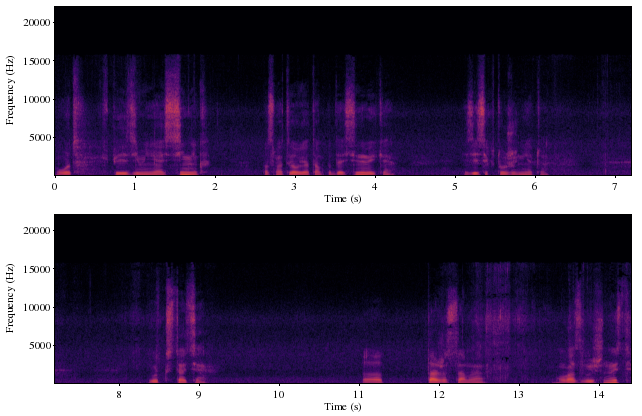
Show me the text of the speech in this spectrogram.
Вот впереди меня осинник, посмотрел я там подосиновики, здесь их тоже нету. Вот, кстати, э, та же самая возвышенность,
